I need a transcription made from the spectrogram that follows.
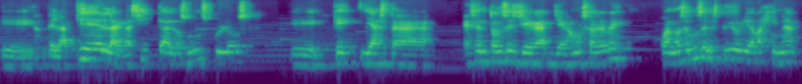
eh, de la piel, la grasita, los músculos, que, y hasta ese entonces llega, llegamos a bebé. Cuando hacemos el estudio vía vaginal,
